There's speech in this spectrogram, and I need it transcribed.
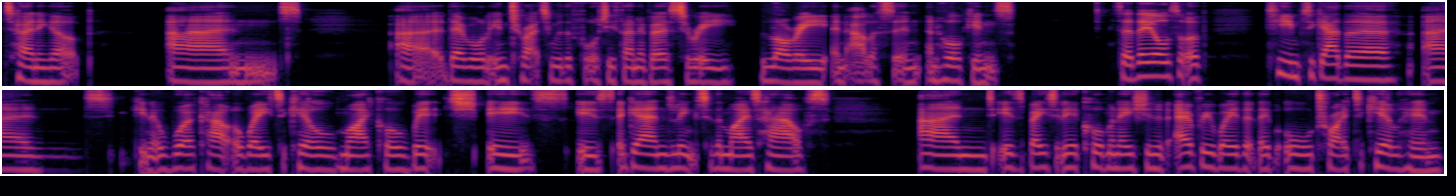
turning up, and uh, they're all interacting with the 40th anniversary, Laurie and Allison and Hawkins. So they all sort of team together and you know work out a way to kill Michael, which is is again linked to the Myers house and is basically a culmination of every way that they've all tried to kill him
